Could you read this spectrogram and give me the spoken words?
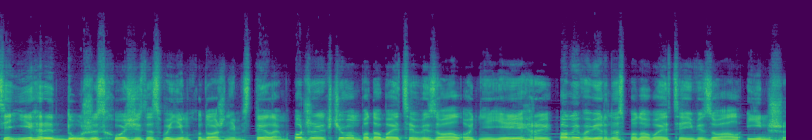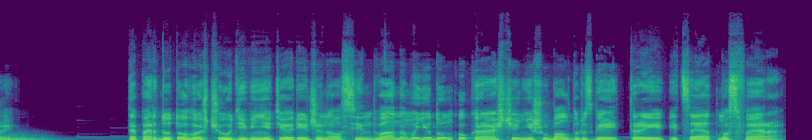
Ці ігри дуже схожі за своїм художнім стилем. Отже, якщо вам подобається візуал однієї гри, вам ймовірно сподобається і візуал іншої. Тепер до того, що у Divinity Original Sin 2, на мою думку, краще, ніж у Baldur's Gate 3, і це атмосфера.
